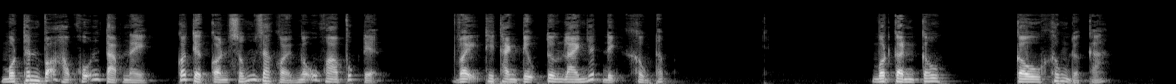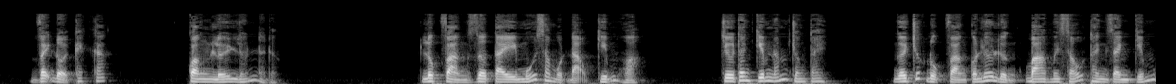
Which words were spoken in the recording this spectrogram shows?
Một thân võ học hỗn tạp này Có thể còn sống ra khỏi ngẫu hoa phúc địa. Vậy thì thành tựu tương lai nhất định không thấp. Một cần câu Câu không được cá. Vậy đổi cách khác, Quăng lưới lớn là được. Lục vàng giơ tay múa ra một đạo kiếm hoa. Trừ thanh kiếm nắm trong tay Người trước đục vàng còn lơ lửng 36 thanh danh kiếm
